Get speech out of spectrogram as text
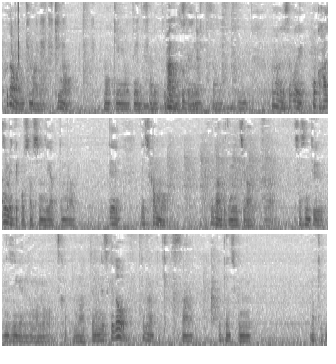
普段はいつもあの木の模型を展示されてるんですけどね菊池さんはうんなのですごい今回初めてこう写真でやってもらってでしかも普段と全然違う写真という二次元のものを使ってもらってるんですけどでもやっぱ菊池さん建築に、まあ、菊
